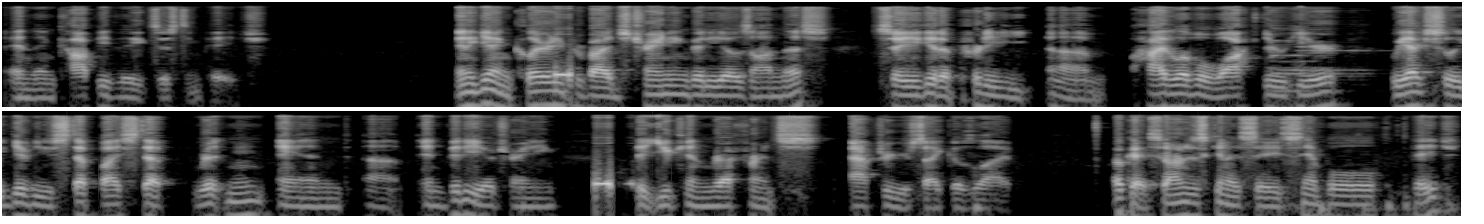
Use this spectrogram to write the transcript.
and then copy the existing page. And again, Clarity provides training videos on this, so you get a pretty um, high-level walkthrough here. We actually give you step-by-step written and, uh, and video training that you can reference after your site goes live. Okay, so I'm just going to say sample page.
